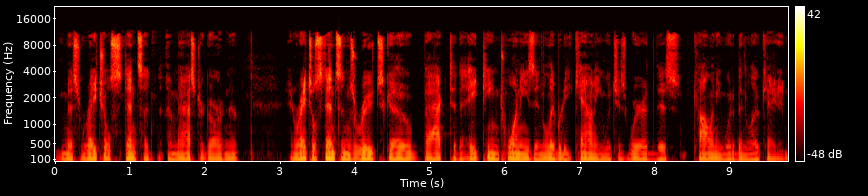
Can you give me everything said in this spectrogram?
Miss Rachel Stinson, a master gardener. And Rachel Stinson's roots go back to the 1820s in Liberty County, which is where this colony would have been located.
